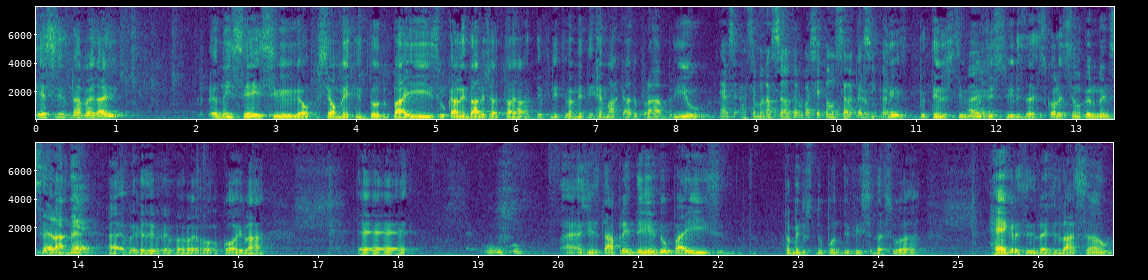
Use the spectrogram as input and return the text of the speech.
Esse, na verdade, eu nem sei se oficialmente em todo o país o calendário já está definitivamente remarcado para abril. A Semana Santa não vai ser tão santa assim, parece. Tem os, os é. desfiles das escolas de samba, pelo menos será, né? É. é quer dizer, ocorre lá. É, o, o, a gente está aprendendo o país, também do, do ponto de vista das suas regras de legislação,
